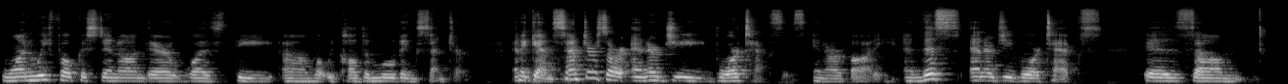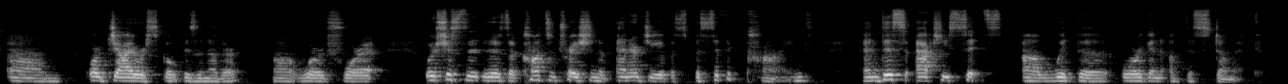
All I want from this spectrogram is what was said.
one we focused in on there was the um, what we call the moving center. And again, centers are energy vortexes in our body, and this energy vortex is um, um or gyroscope is another uh, word for it, where it's just that there's a concentration of energy of a specific kind and this actually sits uh, with the organ of the stomach.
